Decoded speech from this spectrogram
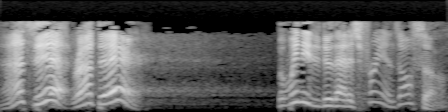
That's it right there. But we need to do that as friends also.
